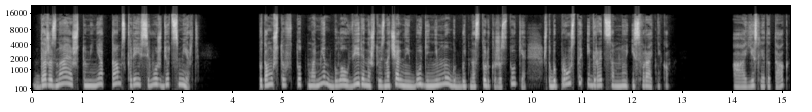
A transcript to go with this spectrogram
даже зная, что меня там, скорее всего, ждет смерть. Потому что в тот момент была уверена, что изначальные боги не могут быть настолько жестоки, чтобы просто играть со мной и с вратником. А если это так,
